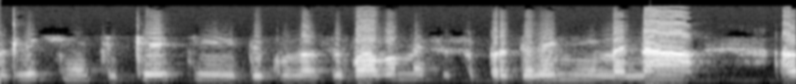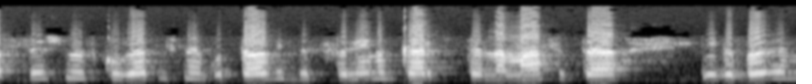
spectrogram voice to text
различни етикети да го назоваваме с определени имена. А всъщност, когато сме готови да свалим картите на масата и да бъдем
